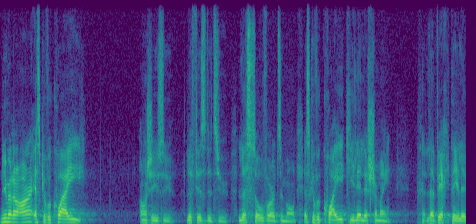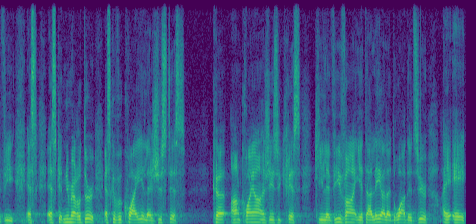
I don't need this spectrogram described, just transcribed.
Numéro un, est-ce que vous croyez en Jésus? le Fils de Dieu, le Sauveur du monde? Est-ce que vous croyez qu'il est le chemin, la vérité et la vie? Est-ce, que, numéro deux, est-ce que vous croyez la justice? Qu'en croyant en Jésus-Christ, qu'il est vivant, il est allé à la droite de Dieu, et,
